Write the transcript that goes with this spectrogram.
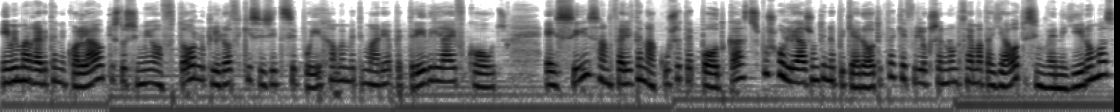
Είμαι η Μαργαρίτα Νικολάου και στο σημείο αυτό ολοκληρώθηκε η συζήτηση που είχαμε με τη Μαρία Πετρίδη, Life Coach. Εσείς, αν θέλετε να ακούσετε podcasts που σχολιάζουν την επικαιρότητα και φιλοξενούν θέματα για ό,τι συμβαίνει γύρω μας,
